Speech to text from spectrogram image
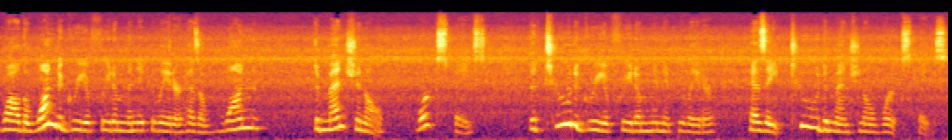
while the 1 degree of freedom manipulator has a one dimensional workspace, the 2 degree of freedom manipulator has a two-dimensional workspace.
